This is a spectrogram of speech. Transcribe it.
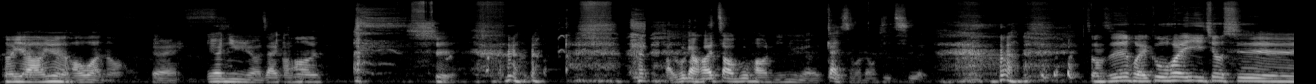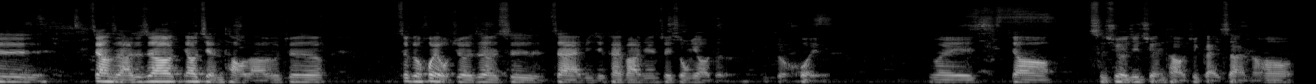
可以啊，因为好晚哦。对，因为你女儿在。然后 是。还不赶快照顾好你女儿，干什么东西吃？总之，回顾会议就是这样子啊，就是要要检讨啦。我觉得这个会，我觉得真的是在敏捷开发里面最重要的一个会，因为要持续的去检讨、去改善，然后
